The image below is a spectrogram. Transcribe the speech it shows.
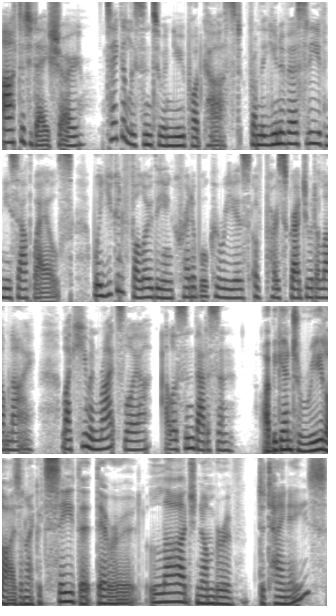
After today's show, take a listen to a new podcast from the University of New South Wales, where you can follow the incredible careers of postgraduate alumni, like human rights lawyer Alison Battisson. I began to realise and I could see that there were a large number of detainees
